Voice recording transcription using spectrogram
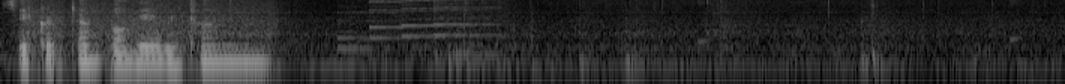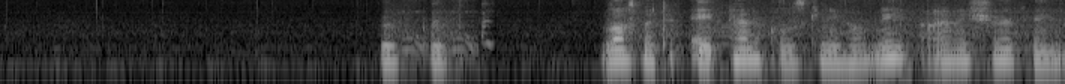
Secret temple, here we come. Boop, boop. Lost my eight tentacles. Can you help me? I sure can.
